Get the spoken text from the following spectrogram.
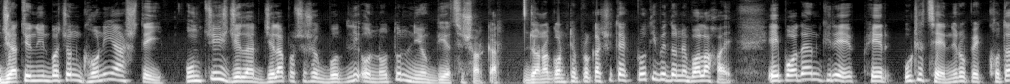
জাতীয় নির্বাচন ঘনিয়ে আসতেই উনত্রিশ জেলার জেলা প্রশাসক বদলি ও নতুন নিয়োগ দিয়েছে সরকার। জনকণ্ঠে প্রকাশিত এক প্রতিবেদনে বলা হয়, এই পদায়ন ঘিরে ফের উঠেছে নিরপেক্ষতা,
